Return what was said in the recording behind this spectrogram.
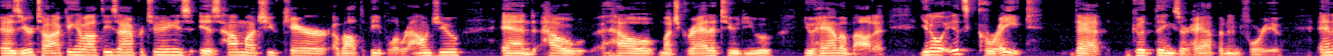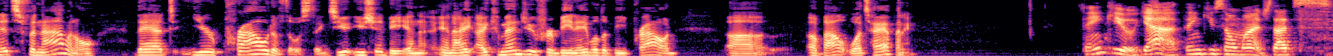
as you're talking about these opportunities is how much you care about the people around you and how how much gratitude you you have about it. You know, it's great that good things are happening for you. And it's phenomenal that you're proud of those things. You you should be. And and I, I commend you for being able to be proud uh, about what's happening. Thank you. Yeah, thank you so much. That's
